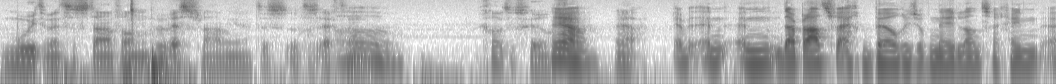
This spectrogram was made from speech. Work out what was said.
moeite met het verstaan van West-Vlamingen. Dus dat is echt een Oh. groot verschil. Ja. Ja. En, en, daar praten we echt Belgisch of Nederlands en geen eh,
